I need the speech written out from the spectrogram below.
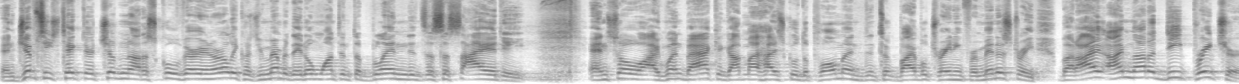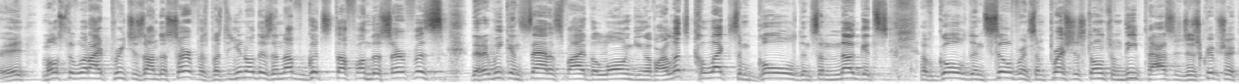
And gypsies take their children out of school very early because remember, they don't want them to blend into society. And so I went back and got my high school diploma and took Bible training for ministry. But I, am not a deep preacher. It, most of what I preach is on the surface. But you know, there's enough good stuff on the surface that we can satisfy the longing of our. Let's collect some gold and some nuggets of gold and silver and some precious stones from the passages of Scripture.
